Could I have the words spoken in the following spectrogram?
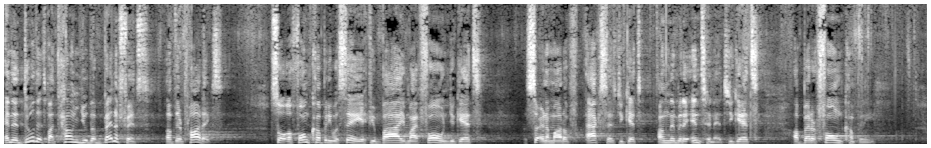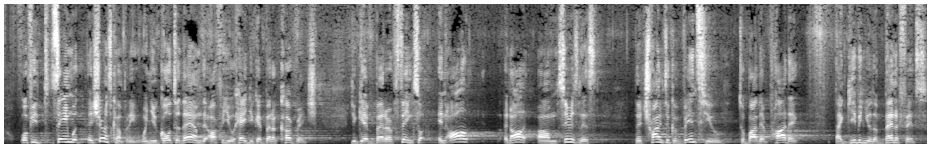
And they do this by telling you the benefits of their products. So a phone company would say, if you buy my phone, you get a certain amount of access, you get unlimited internet, you get a better phone company. Or if you, same with insurance company, when you go to them, they offer you, hey, you get better coverage, you get better things. So in all, in all um, seriousness, they're trying to convince you to buy their product by giving you the benefits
